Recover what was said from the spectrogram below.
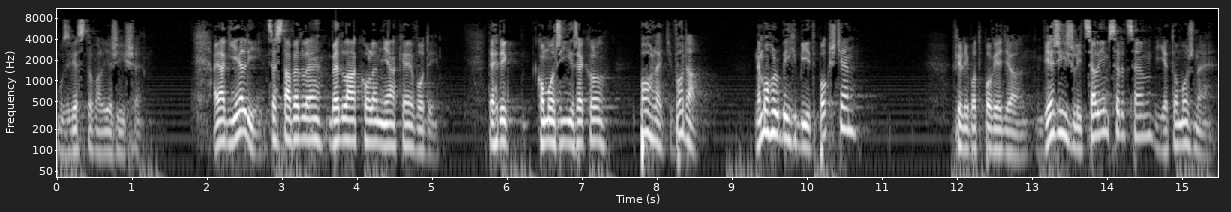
mu zvěstoval Ježíše. A jak jeli, cesta vedle, vedla kolem nějaké vody. Tehdy komoří řekl, pohleď, voda, nemohl bych být pokštěn? Filip odpověděl, věříš-li celým srdcem, je to možné.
